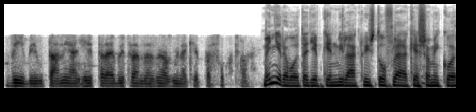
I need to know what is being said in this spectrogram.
VB után néhány héttel ebbét rendezni, az mindenképpen szokatlan. Mennyire volt egyébként Milák Kristóf lelkes, amikor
